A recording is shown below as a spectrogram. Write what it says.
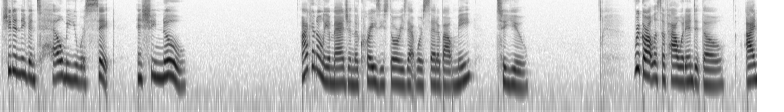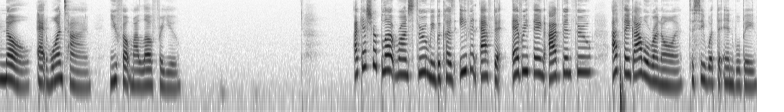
She didn't even tell me you were sick, and she knew. I can only imagine the crazy stories that were said about me to you. Regardless of how it ended, though, I know at one time you felt my love for you. I guess your blood runs through me because even after everything I've been through, I think I will run on to see what the end will be.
